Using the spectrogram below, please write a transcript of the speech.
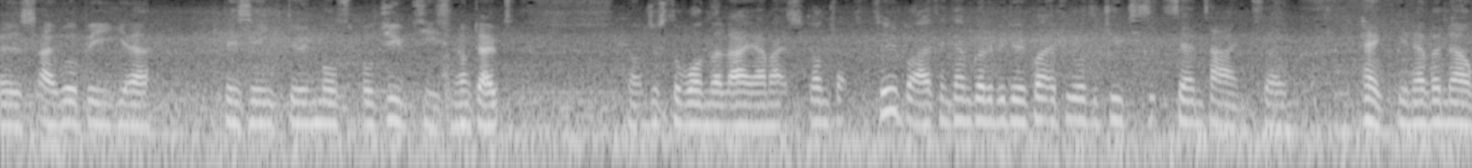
because I will be uh, busy doing multiple duties, no doubt. Not just the one that I am actually contracted to, but I think I'm going to be doing quite a few other duties at the same time. So, hey, you never know.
